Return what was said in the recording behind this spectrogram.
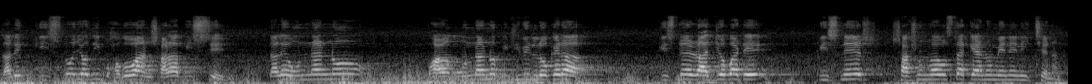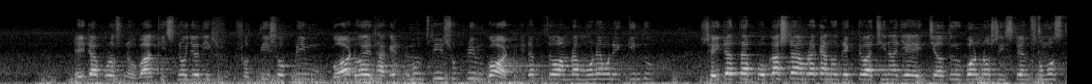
তাহলে কৃষ্ণ যদি ভগবান সারা বিশ্বে, তাহলে অন্যান্য অন্যান্য পৃথিবীর লোকেরা কৃষ্ণের রাজ্যপাটে কৃষ্ণের শাসন ব্যবস্থা কেন মেনে নিচ্ছে না? এইটা প্রশ্ন। বা কৃষ্ণ যদি সত্যি সুপ্রিম গড হয়ে থাকেন, এবং তিনি সুপ্রিম গড, এটা তো আমরা মনে মনে কিন্তু সেইটা তার প্রকাশটা আমরা কেন দেখতে পাচ্ছি না যে এই চতুর্বর্ণ সিস্টেম সমস্ত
